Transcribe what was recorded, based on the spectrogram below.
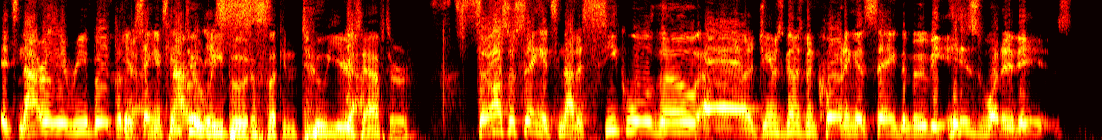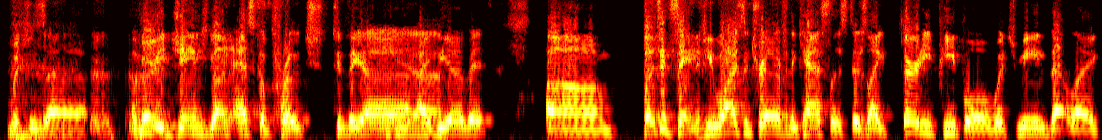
it's not really a reboot. But yeah, they're saying it's not do really a reboot of fucking two years Yeah. after. They're also saying it's not a sequel, though. Uh, James Gunn has been quoting as saying the movie is what it is, which is uh, a very James Gunn esque approach to the uh, Yeah. idea of it. Um, but it's insane. If you watch the trailer for the cast list, there's like 30 people, which means that like,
